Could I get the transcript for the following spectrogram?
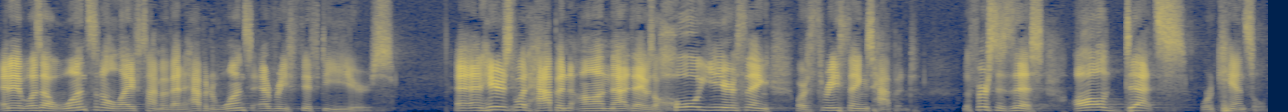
And it was a once in a lifetime event. It happened once every 50 years. And, here's what happened on that day it was a whole year thing where three things happened. The first is this all debts were canceled.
